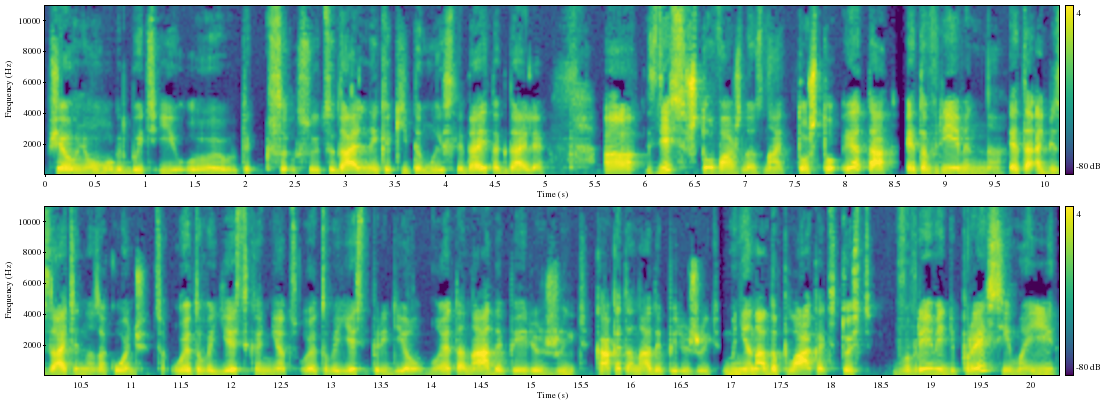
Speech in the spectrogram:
вообще у него могут быть и э, суицидальные какие-то мысли, да, и так далее. А здесь что важно знать? То, что это, это временно, это обязательно закончится. У этого есть конец, у этого есть предел, но это надо пережить. Как это надо пережить? Мне надо плакать, то есть во время депрессии мои,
